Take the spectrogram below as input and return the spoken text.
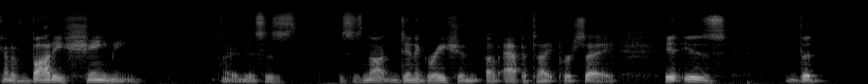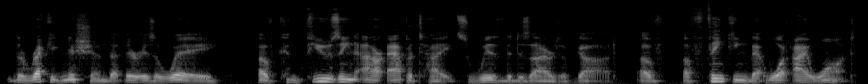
kind of body shaming. Right? This is this is not denigration of appetite per se. It is the the recognition that there is a way of confusing our appetites with the desires of God of of thinking that what I want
